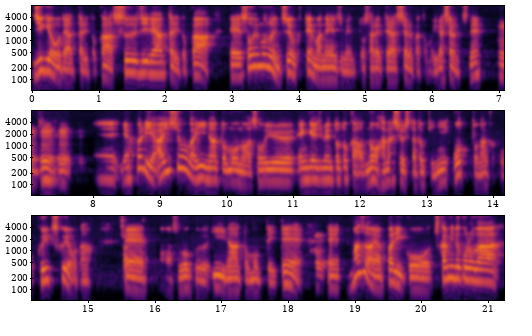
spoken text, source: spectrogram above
事業であったりとか数字であったりとかえー、そういうものに強くてマネージメントされてらっしゃる方もいらっしゃるんですね。うんうんうんえー、やっぱり相性がいいなと思うのはそういうエンゲージメントとかの話をした時におっとなんかこう食いつくような、えー、がすごくいいなと思っていて、えー、まずはやっぱりこうつかみどころが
